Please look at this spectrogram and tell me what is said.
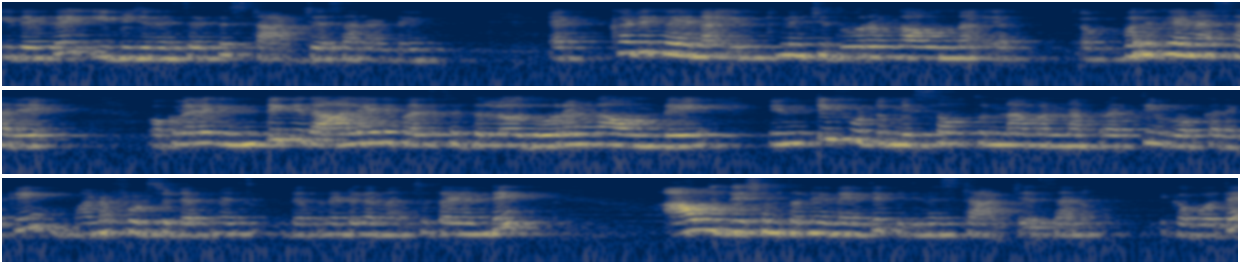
ఇదైతే ఈ బిజినెస్ అయితే స్టార్ట్ చేశానండి. ఎక్కడికైనా ఇంటి నుంచి దూరంగా ఉన్న ఎవరికైనా ఎవ్వరికైనా సరే ఒకవేళ ఇంటికి రాలేని పరిస్థితుల్లో దూరంగా ఉండి ఇంటి ఫుడ్ మిస్ అవుతున్నామన్న ప్రతి ఒక్కరికి మన ఫుడ్స్ డెఫినెట్ డెఫినెట్గా నచ్చుతాయండి. ఆ ఉద్దేశంతో నేనైతే బిజినెస్ స్టార్ట్ చేశాను. ఇకపోతే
